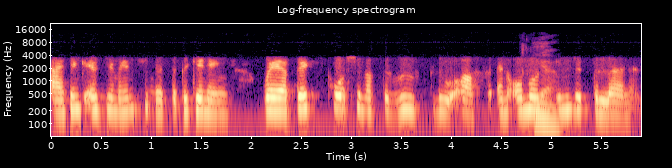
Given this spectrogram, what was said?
I think, as you mentioned at the beginning, where a big portion of the roof blew off and almost yeah. injured the learners.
